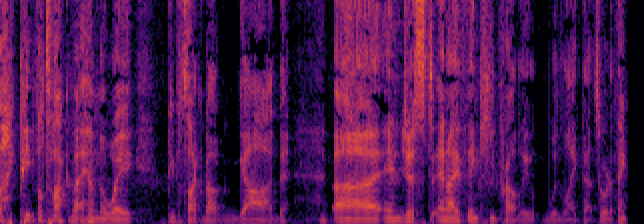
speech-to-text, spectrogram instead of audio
like people talk about him the way people talk about God, uh, and just and I think he probably would like that sort of thing.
